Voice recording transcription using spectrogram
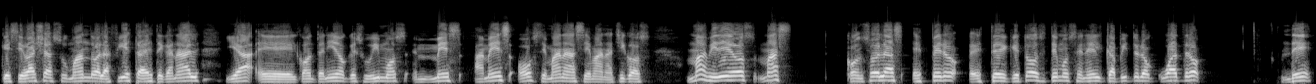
que se vaya sumando a la fiesta de este canal y a eh, el contenido que subimos mes a mes o semana a semana. Chicos, más videos, más consolas. Espero este, que todos estemos en el capítulo 4 de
